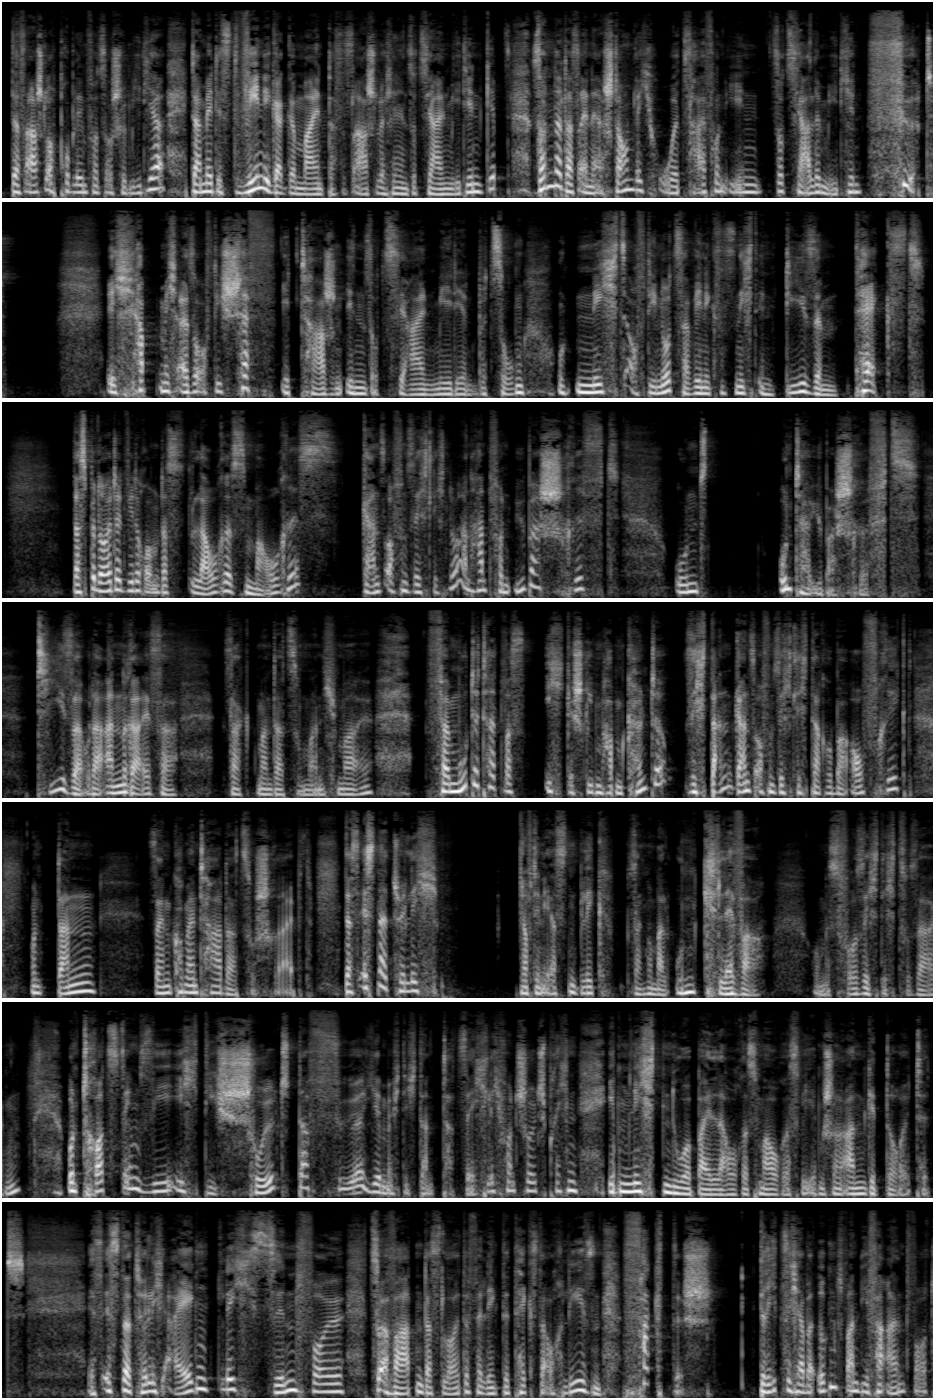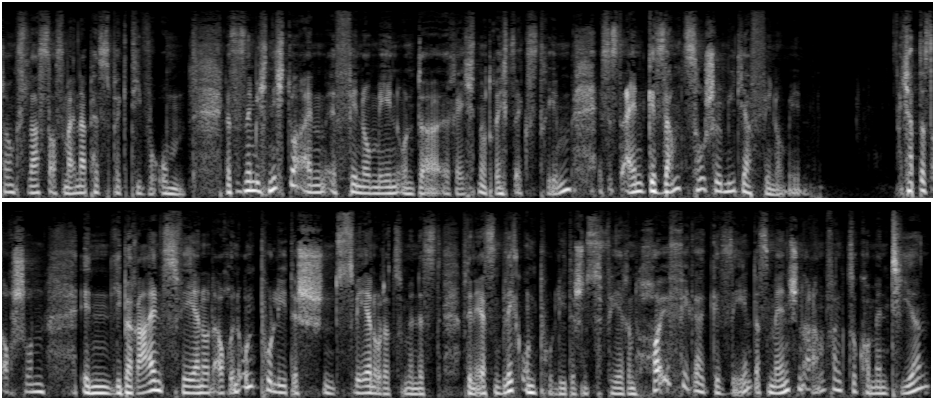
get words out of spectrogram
das Arschlochproblem von Social Media. Damit ist weniger gemeint, dass es Arschlöcher in sozialen Medien gibt, sondern dass eine erstaunlich hohe Zahl von ihnen soziale Medien führt. Ich habe mich also auf die Chefetagen in sozialen Medien bezogen und nicht auf die Nutzer, wenigstens nicht in diesem Text. Das bedeutet wiederum, dass Lauris Mauris ganz offensichtlich nur anhand von Überschrift und Unterüberschrift, Teaser oder Anreißer, sagt man dazu manchmal, vermutet hat, was ich geschrieben haben könnte, sich dann ganz offensichtlich darüber aufregt und dann seinen Kommentar dazu schreibt. Das ist natürlich auf den ersten Blick, sagen wir mal, unclever um es vorsichtig zu sagen. Und trotzdem sehe ich die Schuld dafür, hier möchte ich dann tatsächlich von Schuld sprechen, eben nicht nur bei Lauris Maurus, wie eben schon angedeutet. Es ist natürlich eigentlich sinnvoll zu erwarten, dass Leute verlinkte Texte auch lesen. Faktisch dreht sich aber irgendwann die Verantwortungslast aus meiner Perspektive um. Das ist nämlich nicht nur ein Phänomen unter Rechten und Rechtsextremen, es ist ein Gesamt-Social-Media-Phänomen. Ich habe das auch schon in liberalen Sphären und auch in unpolitischen Sphären oder zumindest auf den ersten Blick unpolitischen Sphären häufiger gesehen, dass Menschen anfangen zu kommentieren,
